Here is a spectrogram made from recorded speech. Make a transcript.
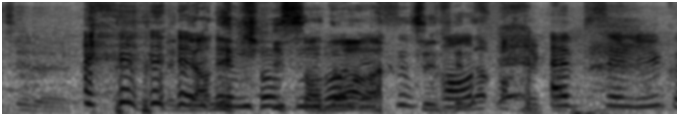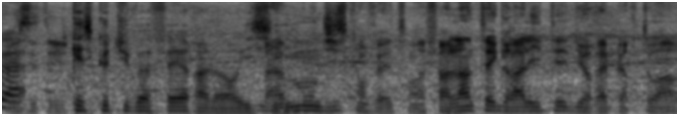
C'est le, le dernier Le qui s'endort, c'était n'importe quoi. Absolu, quoi. Qu'est-ce que tu vas faire alors ici bah, mon disque en fait, on va faire l'intégralité du répertoire,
